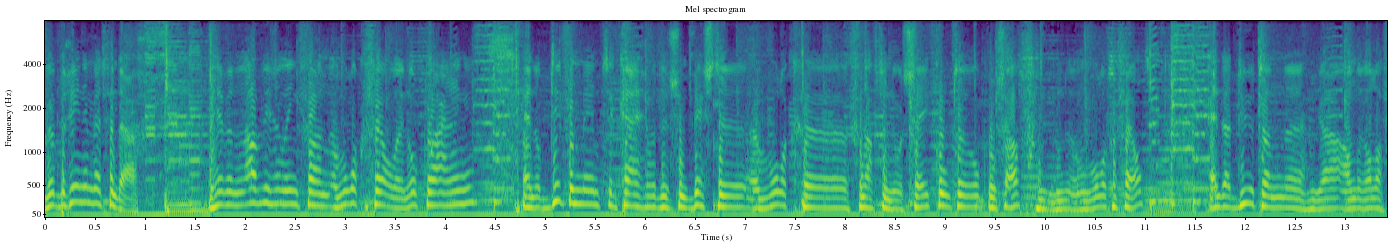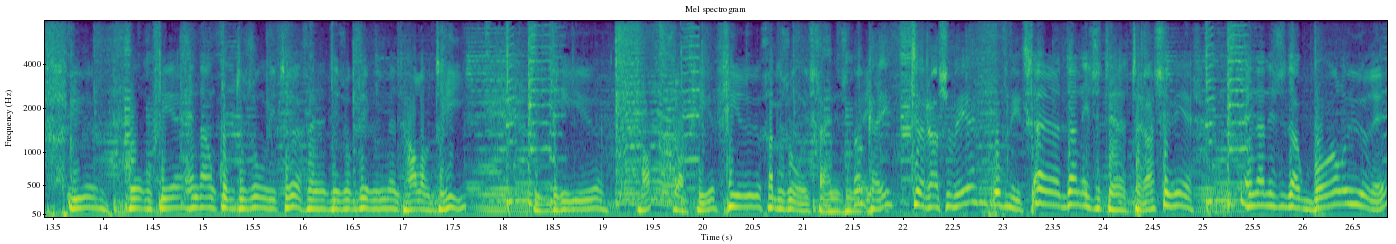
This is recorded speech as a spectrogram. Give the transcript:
We beginnen met vandaag. We hebben een afwisseling van wolkenvelden en opklaringen. En op dit moment krijgen we dus een beste wolk eh, vanaf de Noordzee komt er op ons af, een, wolkenveld. En dat duurt dan eh, ja, anderhalf uur ongeveer en dan komt de zon weer terug. En het is op dit moment half drie. Drie uur, half, half vier, vier uur gaat de zon weer schijnen Oké, terrassen weer, of niet? Eh, dan is het uh, terrassen weer. En dan is het ook borreluren.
